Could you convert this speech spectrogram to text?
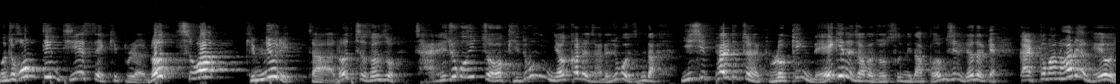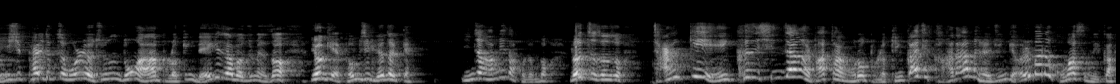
먼저 홈팀 GS의 키플레이어 러츠와 김유리. 자, 러츠 선수 잘해주고 있죠. 기둥 역할을 잘해주고 있습니다. 28득점에 블로킹 4개를 잡아줬습니다. 범실 8개. 깔끔한 활약이에요. 28득점 올려주는 동안 블로킹 4개 잡아주면서 여기에 범실 8개. 인정합니다. 그 정도. 러츠 선수 장기인 큰 신장을 바탕으로 블로킹까지 가담을 해준 게 얼마나 고맙습니까?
